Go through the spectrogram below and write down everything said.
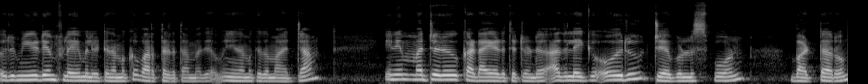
ഒരു മീഡിയം ഫ്ലെയിമിലിട്ട് നമുക്ക് വറുത്തെടുത്താൽ മതി. ഇനി നമുക്കിത് മാറ്റാം. ഇനി മറ്റൊരു കടായി എടുത്തിട്ടുണ്ട്. അതിലേക്ക് ഒരു ടേബിൾ സ്പൂൺ ബട്ടറും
